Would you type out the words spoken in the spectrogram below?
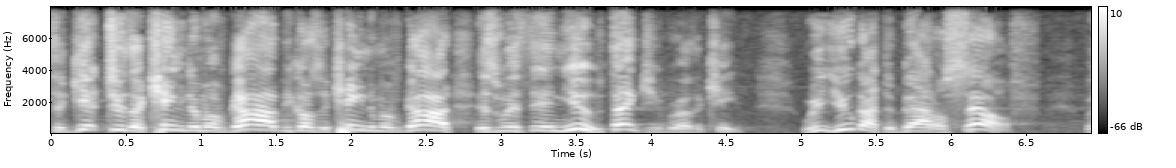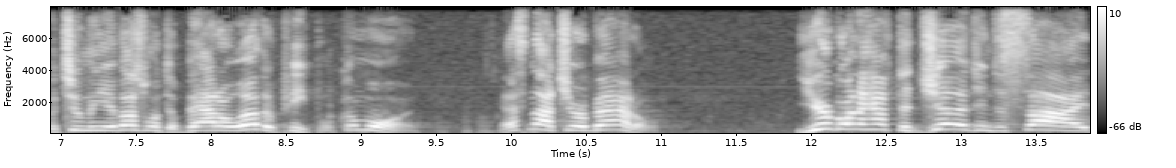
to get to the kingdom of God because the kingdom of God is within you. Thank you, Brother Keith. We, you got to battle self, but too many of us want to battle other people. Come on. That's not your battle. You're going to have to judge and decide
